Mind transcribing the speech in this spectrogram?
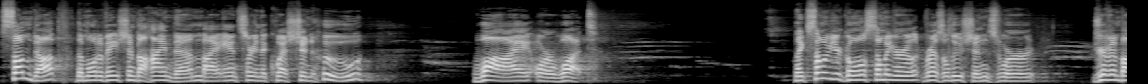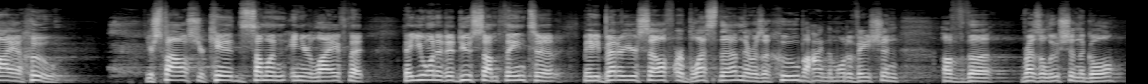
summed up, the motivation behind them, by answering the question who, why, or what. Like some of your goals, some of your resolutions were driven by a who your spouse, your kids, someone in your life that, that you wanted to do something to maybe better yourself or bless them. There was a who behind the motivation of the resolution, the goal.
